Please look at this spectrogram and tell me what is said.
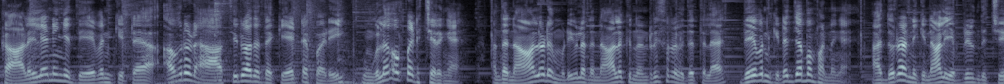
காலையில் நீங்கள் தேவன்கிட்ட அவரோட ஆசீர்வாதத்தை கேட்டபடி உங்களை ஒப்படைச்சிருங்க. அந்த நாளோட முடிவில் அந்த நாளுக்கு நன்றி சொல்ற விதத்தில் தேவன் கிட்ட ஜெபம் பண்ணுங்க. அதோட அன்னைக்கு நாள் எப்படி இருந்துச்சு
